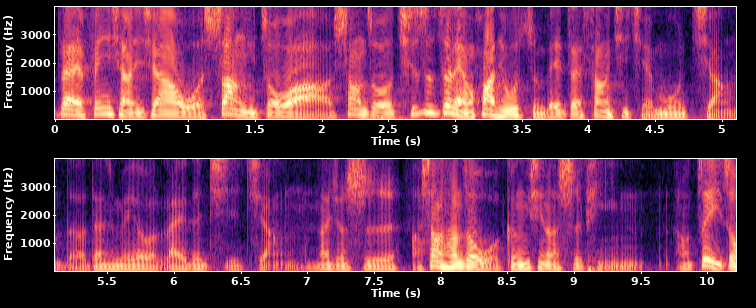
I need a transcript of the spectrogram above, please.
再分享一下我上一周啊，上周其实这两个话题我准备在上期节目讲的，但是没有来得及讲，那就是啊上上周我更新了视频。然后这一周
